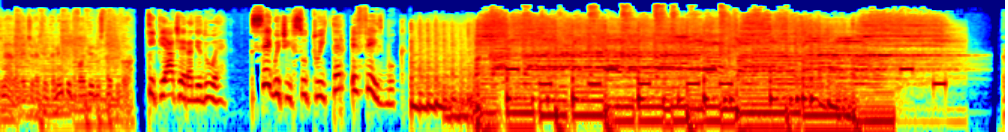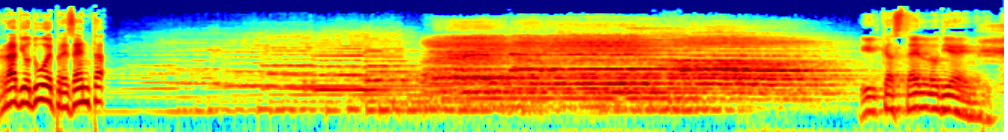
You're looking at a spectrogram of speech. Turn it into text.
medicinale. Leggere attentamente il foglio illustrativo. Ti piace Radio 2? Seguici su Twitter e Facebook. Radio 2 presenta Il castello di Emerick.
